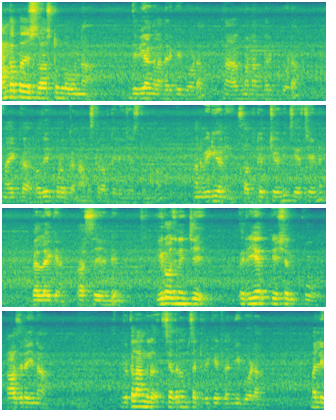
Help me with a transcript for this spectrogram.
ఆంధ్రప్రదేశ్ రాష్ట్రంలో ఉన్న దివ్యాంగులందరికీ కూడా నా అభిమానులందరికీ కూడా నా యొక్క హృదయపూర్వక నమస్కారాలు తెలియజేస్తున్నాను. మన వీడియోని సబ్స్క్రైబ్ చేయండి షేర్ చేయండి బెల్ ఐకన్ ప్రెస్ చేయండి. ఈ రోజు నుంచి రియర్కేషన్కు హాజరైన వికలాంగుల చదరం సర్టిఫికేట్లన్నీ కూడా మళ్ళీ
